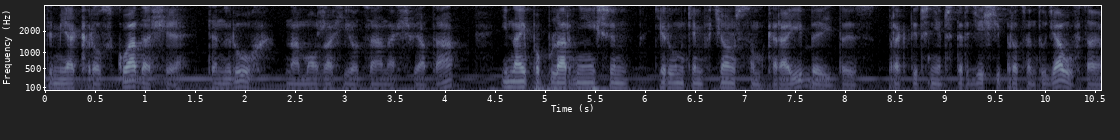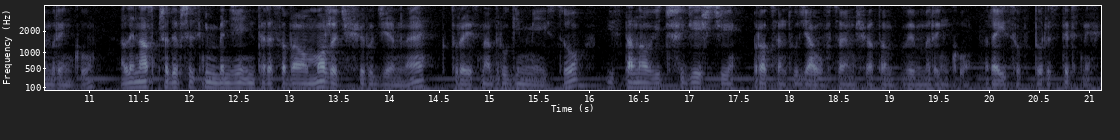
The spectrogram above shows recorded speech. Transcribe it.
tym, jak rozkłada się ten ruch na morzach i oceanach świata. I najpopularniejszym kierunkiem wciąż są Karaiby, i to jest praktycznie 40% udziału w całym rynku. Ale nas przede wszystkim będzie interesowało Morze Śródziemne, które jest na drugim miejscu i stanowi 30% udziału w całym światowym rynku rejsów turystycznych.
